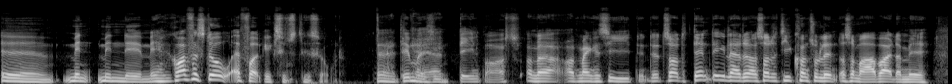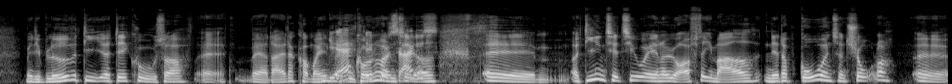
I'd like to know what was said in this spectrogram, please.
Øh, men, men, øh, men jeg kan godt forstå, at folk ikke synes, det er sjovt. Ja, det, må jeg sige. Det mig også. Og man, og man kan sige, det, så er der den del af det, og så er der de konsulenter, som arbejder med, med de bløde værdier. Det kunne så øh, være dig, der kommer ind ja, med den kundeorienterede. Øh, og de initiativer ender jo ofte i meget netop gode intentioner, øh,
